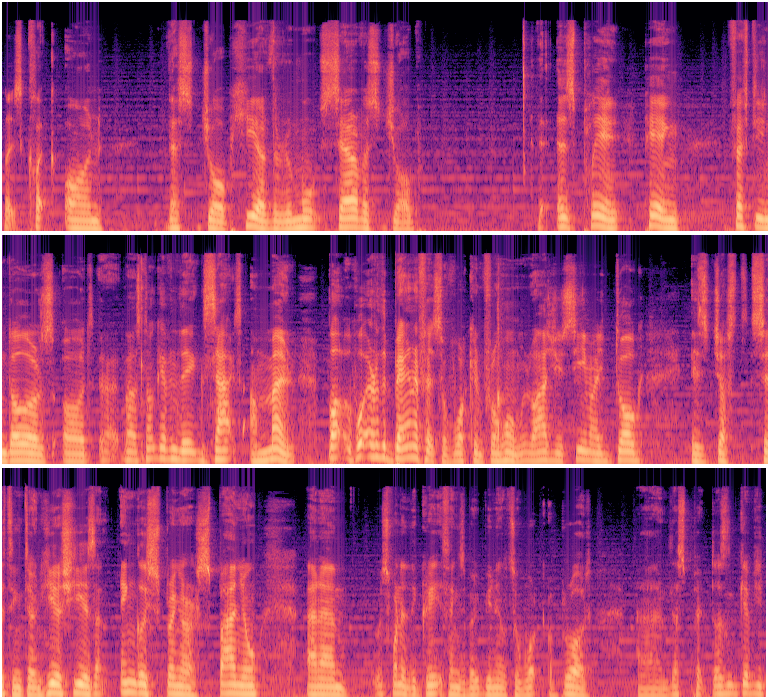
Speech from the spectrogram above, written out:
Let's click on this job here, the remote service job that is pay, paying $15 odd. Uh, not giving the exact amount, but what are the benefits of working from home? Well, as you see, my dog is just sitting down here. She is an English Springer Spaniel, and um, it's one of the great things about being able to work abroad. And this doesn't give you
